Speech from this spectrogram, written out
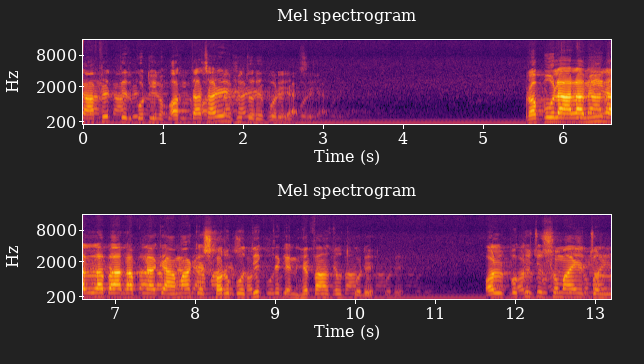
কাফেরদের কঠিন অত্যাচারের ভিতরে পড়ে আছে। রব্বুল আলামিন আল্লাহ পাক আপনাকে আমাকে সর্বদিক থেকে হেফাজত করে। অল্প কিছু সময়ের জন্য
